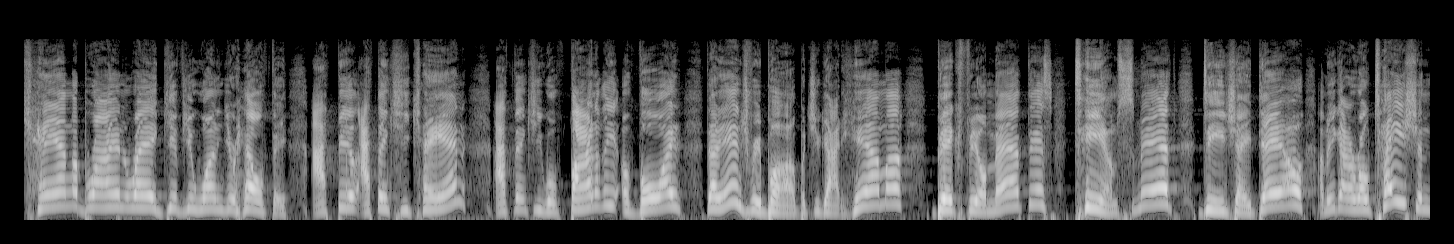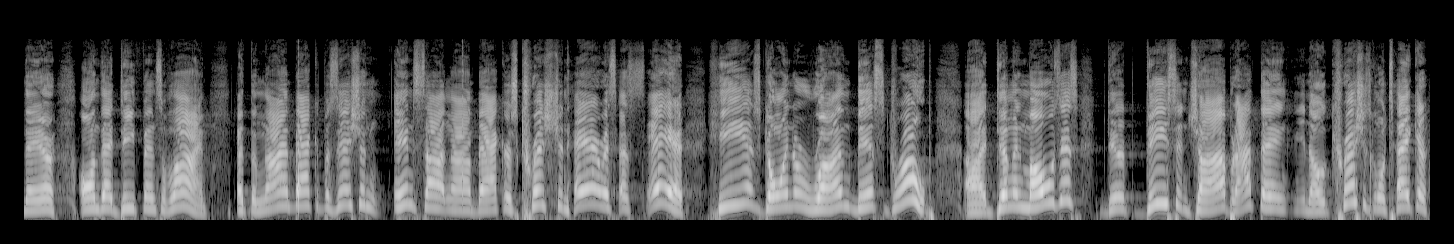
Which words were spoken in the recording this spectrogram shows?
can Brian Ray give you one you're healthy? I feel I think he can. I think he will finally avoid that injury bug. But you got him, Big Phil Mathis, Tim Smith, DJ Dale. I mean, you got a rotation there on that defensive line. At the linebacker position, inside linebackers, Christian Harris has said he is going to run this group. Uh, Dylan Moses did a decent job, but I think, you know, Christian's going to take it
